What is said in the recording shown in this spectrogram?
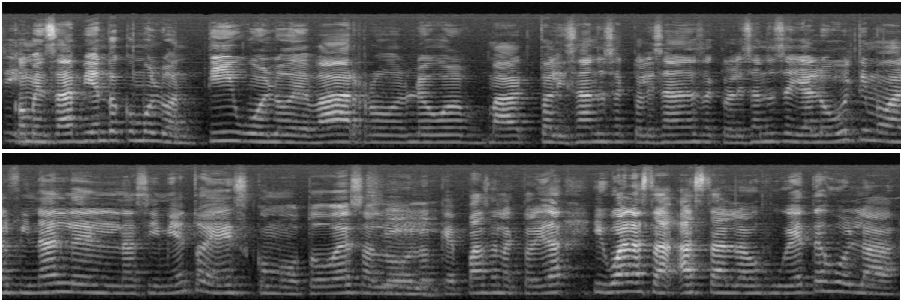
Sí. Comenzás viendo como lo antiguo, lo de barro, luego va actualizándose, actualizándose, actualizándose, y a lo último, al final del nacimiento, es como todo eso, lo, Sí. lo que pasa en la actualidad. Igual hasta, hasta los juguetes o la,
